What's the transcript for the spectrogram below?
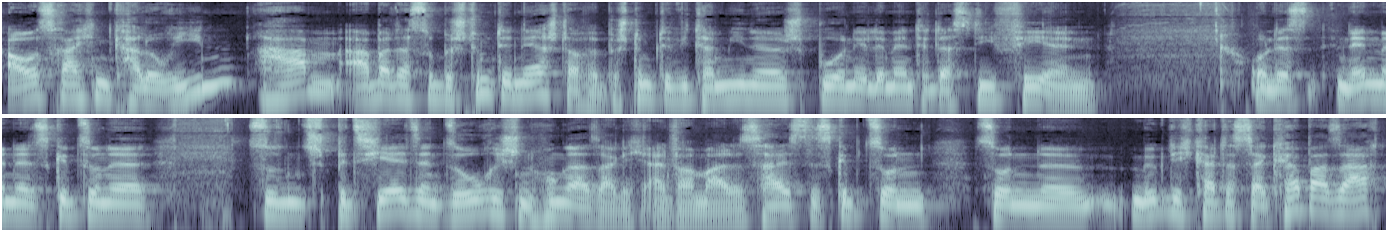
ausreichend Kalorien haben, aber dass so bestimmte Nährstoffe, bestimmte Vitamine, Spurenelemente, dass die fehlen. Und das nennt man, es gibt so eine so einen speziell sensorischen Hunger, sage ich einfach mal. Das heißt, es gibt so, ein, so eine Möglichkeit, dass der Körper sagt,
